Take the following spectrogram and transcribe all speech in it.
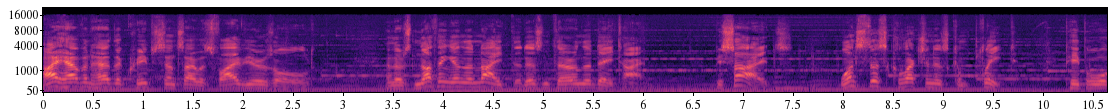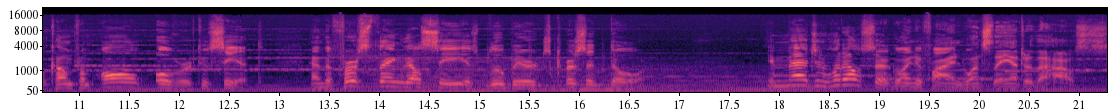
I haven't had the creeps since I was five years old, and there's nothing in the night that isn't there in the daytime. Besides, once this collection is complete, people will come from all over to see it, and the first thing they'll see is Bluebeard's cursed door. Imagine what else they're going to find once they enter the house.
